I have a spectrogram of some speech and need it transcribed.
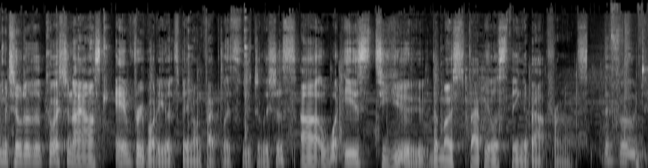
Matilda, the question I ask everybody that's been on Fabulously Delicious uh, what is to you the most fabulous thing about France? The food.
